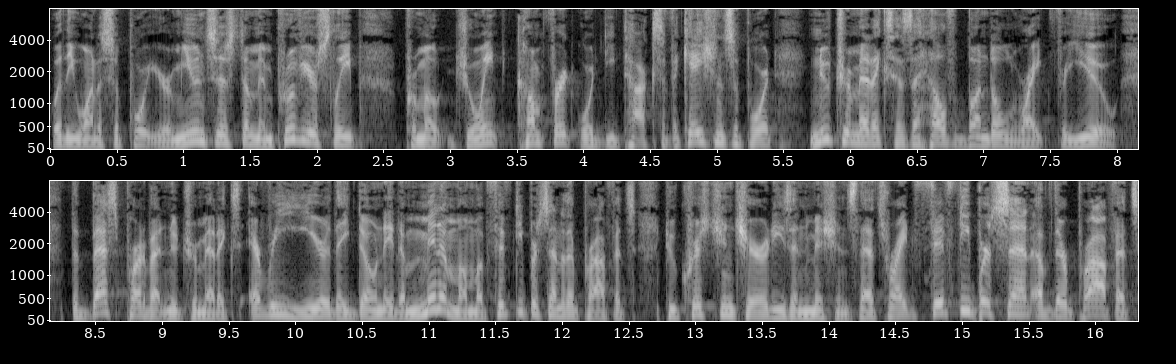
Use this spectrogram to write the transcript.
Whether you want to support your immune system, improve your sleep, promote joint comfort, or detoxification support, Nutramedix has a health bundle right for you. The best part about Nutramedix, every year they donate a minimum of 50% of their profits to Christian charities and missions. That's right, 50% of their profits.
